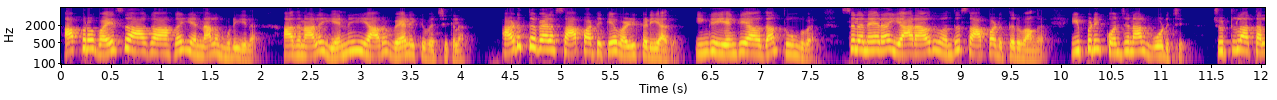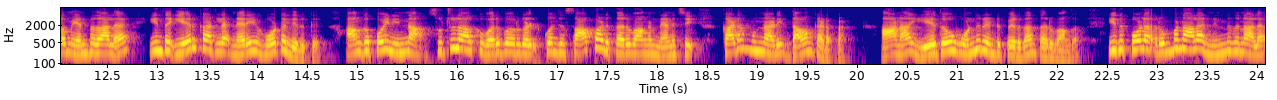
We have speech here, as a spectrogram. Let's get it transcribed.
அப்புறம் வயசு ஆக ஆக என்னால் முடியல. அதனால என்னையும் யாரும் வேலைக்கு வச்சுக்கல. அடுத்த வேலை சாப்பாட்டுக்கே வழி கிடையாது. இங்கே எங்கேயாவது தான் தூங்குவேன். சில நேரம் யாராவது வந்து சாப்பாடு தருவாங்க. இப்படி கொஞ்ச நாள் ஓடுச்சு. சுற்றுலா தலம் என்பதால இந்த ஏற்காட்டில் நிறைய ஹோட்டல் இருக்கு. அங்கே போய் நின்னா சுற்றுலாவுக்கு வருபவர்கள் கொஞ்சம் சாப்பாடு தருவாங்கன்னு நினச்சி கடை முன்னாடி தவம் கிடப்பேன். ஆனால் ஏதோ ஒன்று ரெண்டு பேர் தான் தருவாங்க. இது போல் ரொம்ப நாளாக நின்னதுனால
